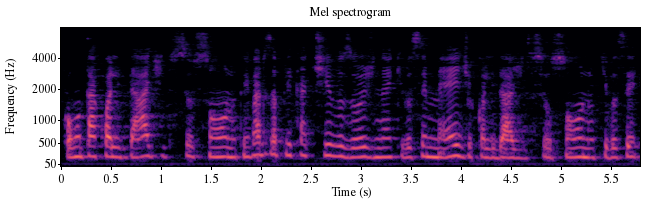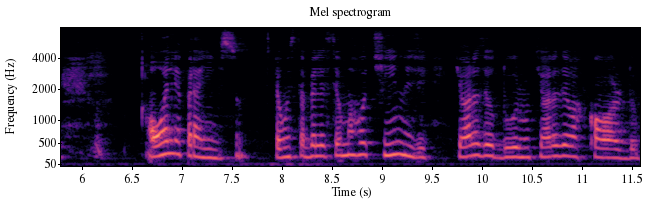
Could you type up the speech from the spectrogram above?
Como está a qualidade do seu sono? Tem vários aplicativos hoje, né, que você mede a qualidade do seu sono, que você olha para isso. Então, estabelecer uma rotina de que horas eu durmo, que horas eu acordo.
